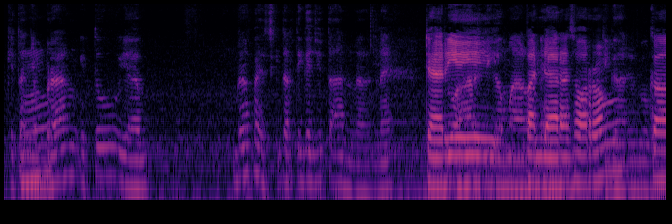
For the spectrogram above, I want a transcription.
kita Hmm. nyebrang itu ya berapa ya sekitar 3 jutaan lah naik Dari hari, malam, Bandara eh, Sorong hari, ke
